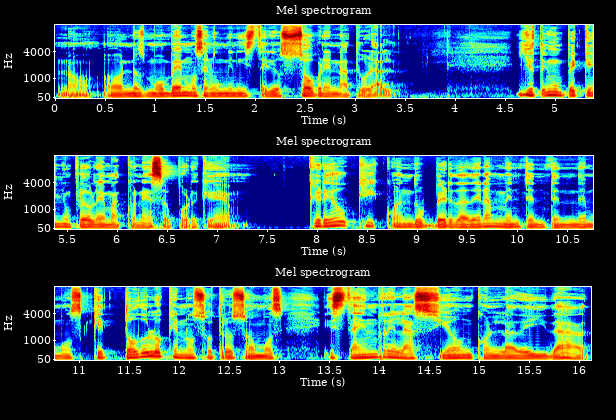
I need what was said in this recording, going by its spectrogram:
¿no? O nos movemos en un ministerio sobrenatural. Yo tengo un pequeño problema con eso porque creo que cuando verdaderamente entendemos que todo lo que nosotros somos está en relación con la deidad,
